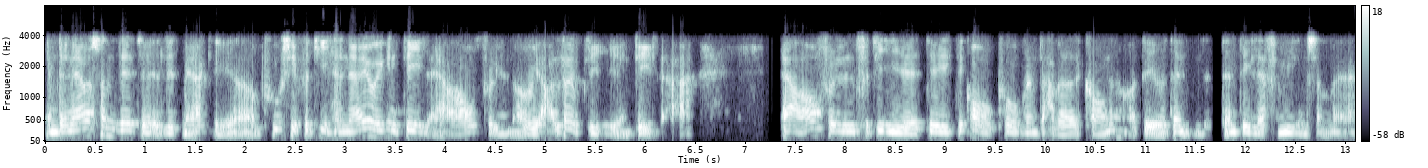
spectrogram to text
Jamen, den er jo sådan lidt, uh, lidt mærkelig og pussy, fordi han er jo ikke en del af affølgen, og vil aldrig blive en del af er affølgende, fordi øh, det, det går på, hvem der har været konge, og det er jo den, den del af familien, som er,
